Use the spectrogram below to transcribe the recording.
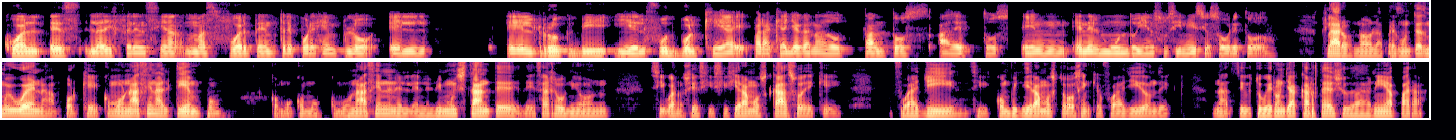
¿cuál es la diferencia más fuerte entre, por ejemplo, el, el rugby y el fútbol que para que haya ganado tantos adeptos en, en, el mundo y en sus inicios sobre todo? Claro, no, la pregunta es muy buena porque como nacen al tiempo, como, como, como nacen en el, en el mismo instante de, de, esa reunión, si, bueno, si, si, si, hiciéramos caso de que fue allí, si conviniéramos todos en que fue allí donde tuvieron ya carta de ciudadanía para,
